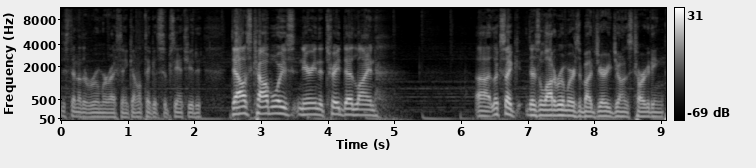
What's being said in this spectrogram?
just another rumor, I think. I don't think it's substantiated. Dallas Cowboys nearing the trade deadline. Uh, it looks like there's a lot of rumors about Jerry Jones targeting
